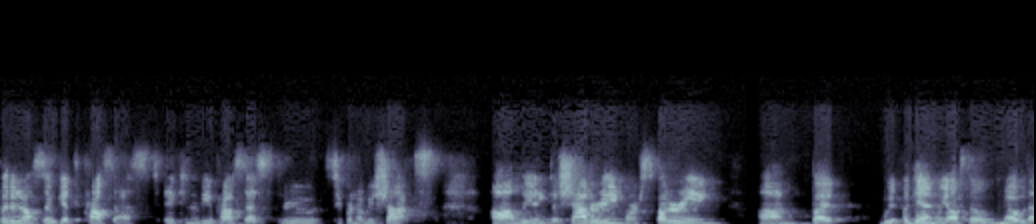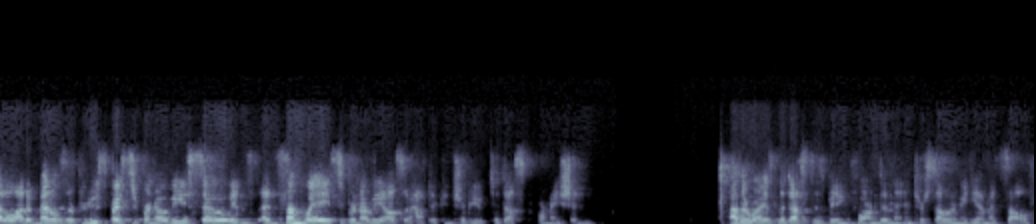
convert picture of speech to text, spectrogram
but it also gets processed. It can be processed through supernovae shocks, um, leading to shattering or sputtering, um, but we, again, we also know that a lot of metals are produced by supernovae, so in, in some way, supernovae also have to contribute to dust formation. Otherwise, the dust is being formed in the interstellar medium itself.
